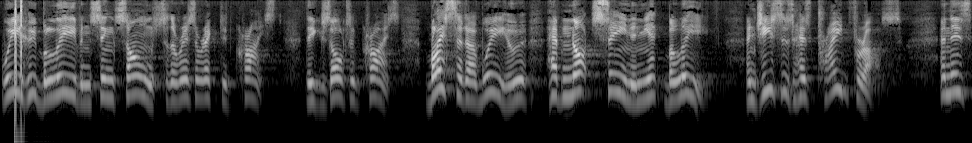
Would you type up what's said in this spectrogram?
We who believe and sing songs to the resurrected Christ, the exalted Christ. Blessed are we who have not seen and yet believe. And Jesus has prayed for us. And there's,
